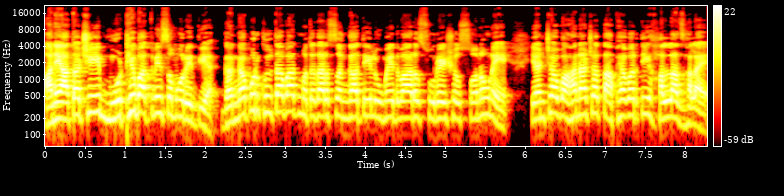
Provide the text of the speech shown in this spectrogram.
आणि आताची मोठी बातमी समोर येते गंगापूर खुलताबाद मतदारसंघातील उमेदवार सुरेश सोनवणे यांच्या वाहनाच्या ताफ्यावरती हल्ला झालाय.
